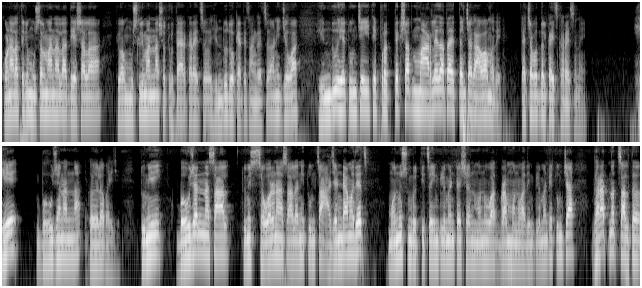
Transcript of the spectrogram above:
कोणाला तरी मुसलमानाला देशाला किंवा मुस्लिमांना शत्रू तयार करायचं हिंदू धोक्यात ते सांगायचं. आणि जेव्हा हिंदू हे तुमचे इथे प्रत्यक्षात मारले जात आहेत त्यांच्या गावामध्ये त्याच्याबद्दल काहीच करायचं नाही. हे बहुजनांना कळलं पाहिजे. तुम्ही बहुजन नसाल तुम्ही सवर्ण असाल आणि तुमचा अजेंड्यामध्येच मनुस्मृतीचं इम्प्लिमेंटेशन मनुवाद ब्राह्मणवाद इम्प्लिमेंट हे तुमच्या घरातनंच चालतं.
